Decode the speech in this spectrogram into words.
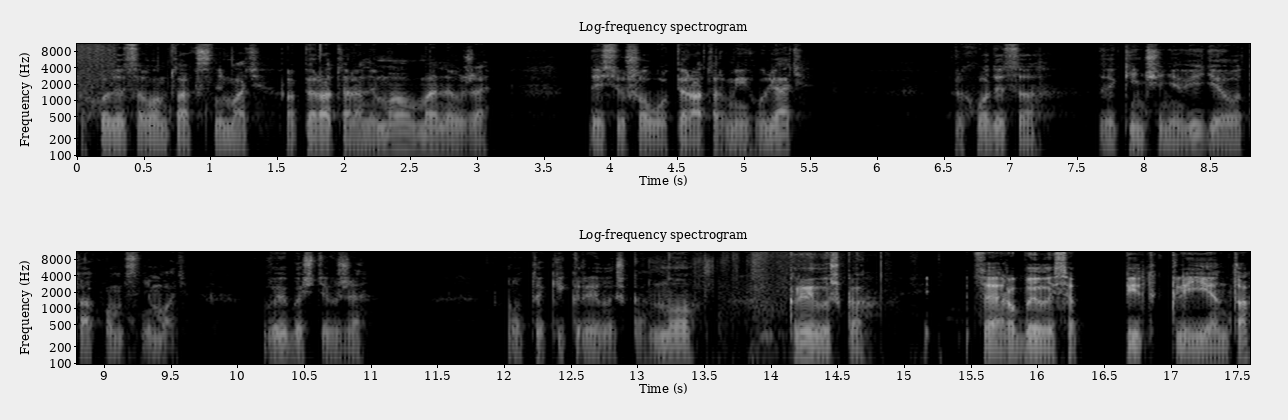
Приходиться вам так знімати. Оператора нема в мене вже. Десь ушов оператор мій гулять. Приходиться закінчення відео отак вам знімати. Вибачте вже. От такі крилишка. Ну, крилишка це робилися під клієнта.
